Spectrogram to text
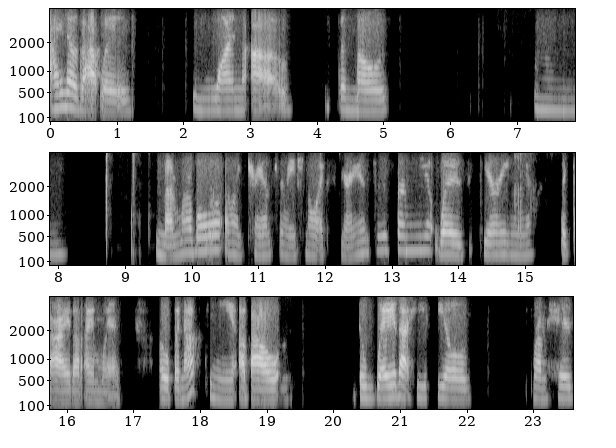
I know that was one of the most mm, memorable and like transformational experiences for me was hearing the guy that I'm with open up to me about mm-hmm. the way that he feels from his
